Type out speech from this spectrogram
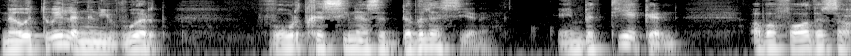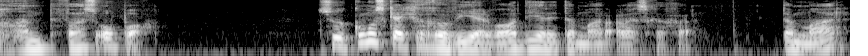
Nou 'n tweeling in die woord word gesien as 'n dubbele seëning en beteken Abba Vader se hand was op haar. So kom ons kyk gou-gou weer waardeur het Tamar alles gegaan. Tamar,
